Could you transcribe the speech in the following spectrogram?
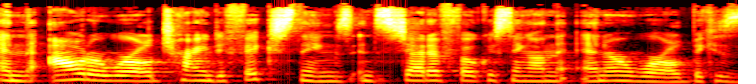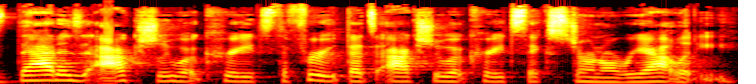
and the outer world trying to fix things instead of focusing on the inner world because that is actually what creates the fruit. That's actually what creates the external reality.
